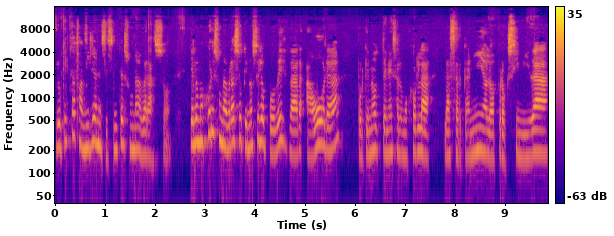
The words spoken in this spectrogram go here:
lo que esta familia necesita es un abrazo. Y a lo mejor es un abrazo que no se lo podés dar ahora porque no tenés a lo mejor la, cercanía, la proximidad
